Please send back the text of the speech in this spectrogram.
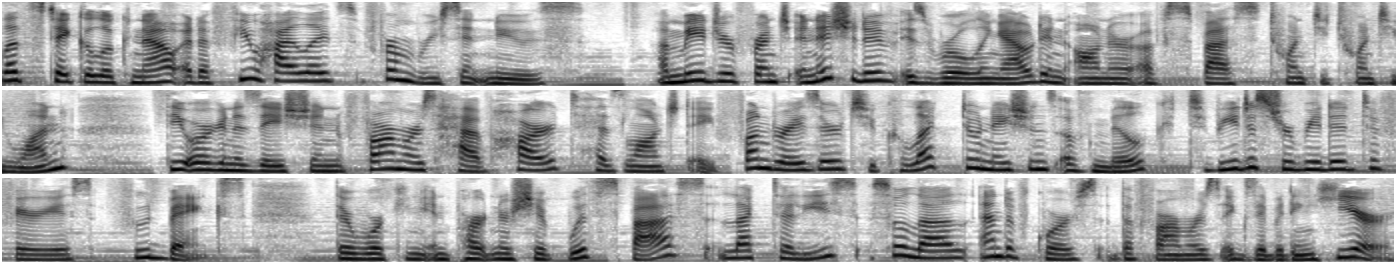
Let's take a look now at a few highlights from recent news. A major French initiative is rolling out in honor of SPACE 2021. The organization Farmers Have Heart has launched a fundraiser to collect donations of milk to be distributed to various food banks. They're working in partnership with SPACE, Lactalis, Solaal, and of course, the farmers exhibiting here.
